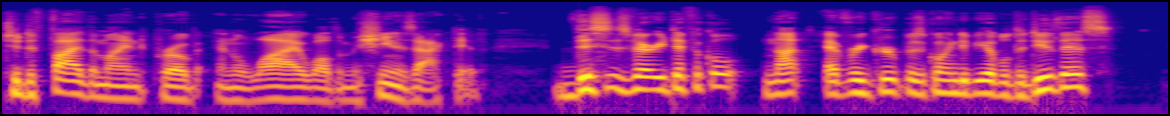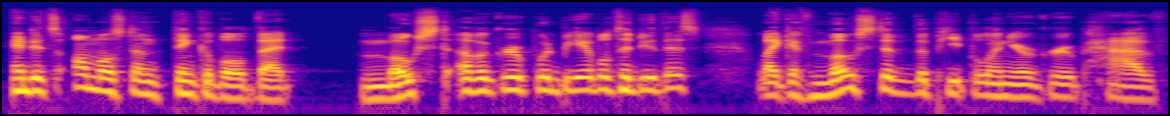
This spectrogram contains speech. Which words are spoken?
to defy the mind probe and lie while the machine is active. This is very difficult. Not every group is going to be able to do this. And it's almost unthinkable that most of a group would be able to do this. Like if most of the people in your group have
